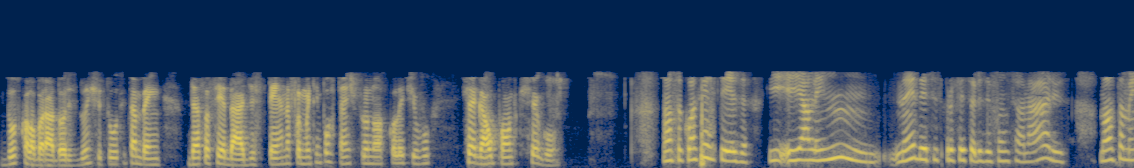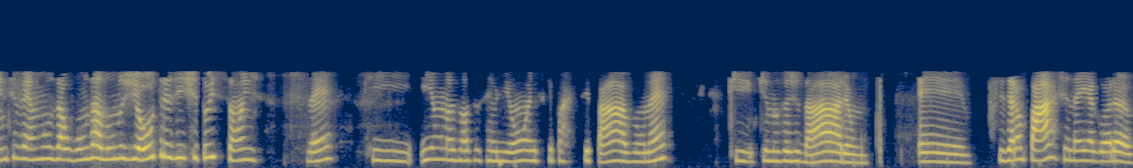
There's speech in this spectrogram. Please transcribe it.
dos colaboradores do Instituto e também da sociedade externa foi muito importante para o nosso coletivo chegar ao ponto que chegou. Nossa, com certeza. E, e além né, desses professores e funcionários, nós também tivemos alguns alunos de outras instituições, né? Que iam nas nossas reuniões, que participavam, né? Que, que nos ajudaram, é, fizeram parte, né? E agora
